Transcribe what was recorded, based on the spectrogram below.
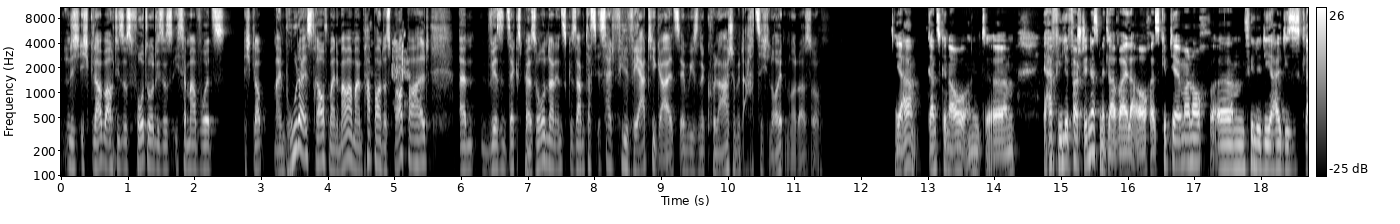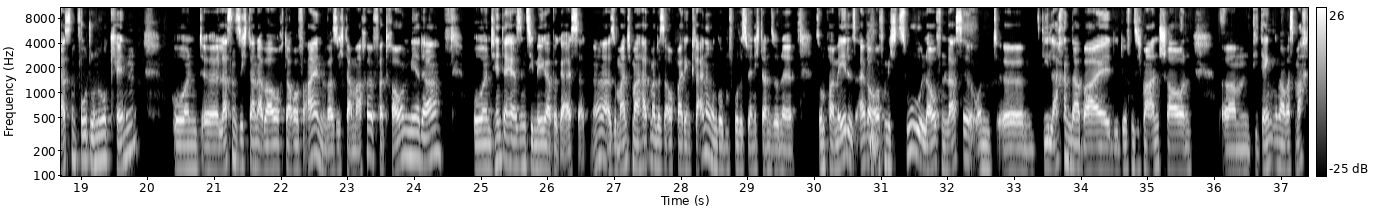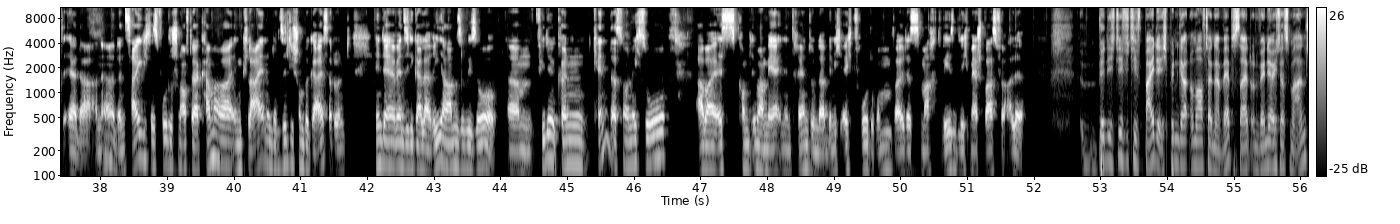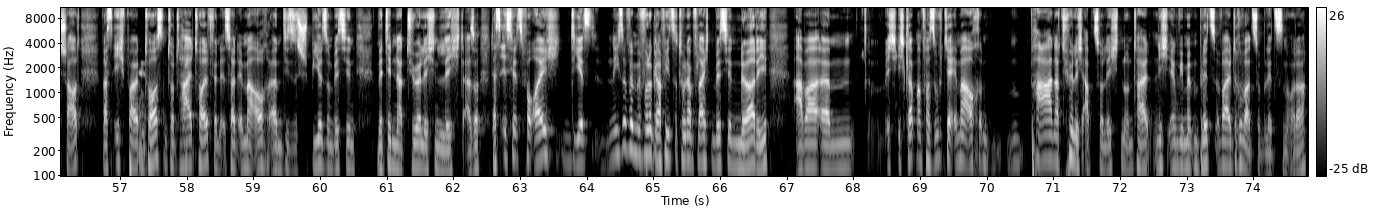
ich, ich glaube auch dieses Foto, dieses, ich sag mal, wo jetzt ich glaube, mein Bruder ist drauf, meine Mama, mein Papa und das Brautpaar halt. Ähm, wir sind sechs Personen dann insgesamt. Das ist halt viel wertiger als irgendwie so eine Collage mit 80 Leuten oder so. Ja, ganz genau. Und ähm, ja, viele verstehen das mittlerweile auch. Es gibt ja immer noch ähm, viele, die halt dieses Klassenfoto nur kennen und äh, lassen sich dann aber auch darauf ein, was ich da mache, vertrauen mir da und hinterher sind sie mega begeistert. Ne? Also manchmal hat man das auch bei den kleineren Gruppenfotos, wenn ich dann so eine so ein paar Mädels einfach auf mich zulaufen lasse und ähm, die lachen dabei, die dürfen sich mal anschauen, ähm, die denken immer, was macht er da? Ne? Dann zeige ich das Foto schon auf der Kamera in klein und dann sind die schon begeistert und hinterher, wenn sie die Galerie haben, sowieso. Ähm, viele können kennen das noch nicht so, aber es kommt immer mehr in den Trend und da bin ich echt froh drum, weil das macht wesentlich mehr Spaß für alle bin ich definitiv bei dir. Ich bin gerade nochmal auf deiner Website und wenn ihr euch das mal anschaut, was ich bei Thorsten total toll finde, ist halt immer auch ähm, dieses Spiel so ein bisschen mit dem natürlichen Licht. Also das ist jetzt für euch, die jetzt nicht so viel mit Fotografie zu tun haben, vielleicht ein bisschen nerdy, aber ähm, ich, ich glaube, man versucht ja immer auch ein paar natürlich abzulichten und halt nicht irgendwie mit einem Blitz überall drüber zu blitzen, oder?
